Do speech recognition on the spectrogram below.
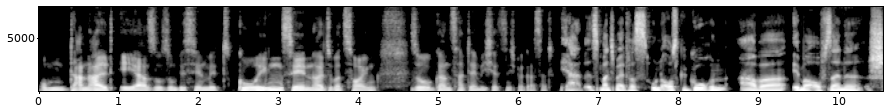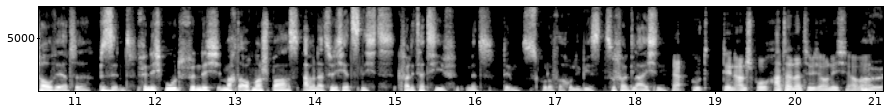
um dann halt eher so, so ein bisschen mit gorigen Szenen halt zu überzeugen. So ganz hat der mich jetzt nicht begeistert. Ja, ist manchmal etwas unausgegoren, aber immer auf seine Schauwerte besinnt. Finde ich gut, finde ich, macht auch mal Spaß, aber natürlich jetzt nicht qualitativ mit dem School of the Holy Beast zu vergleichen. Ja, gut. Den Anspruch hat er natürlich auch nicht, aber Nö.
